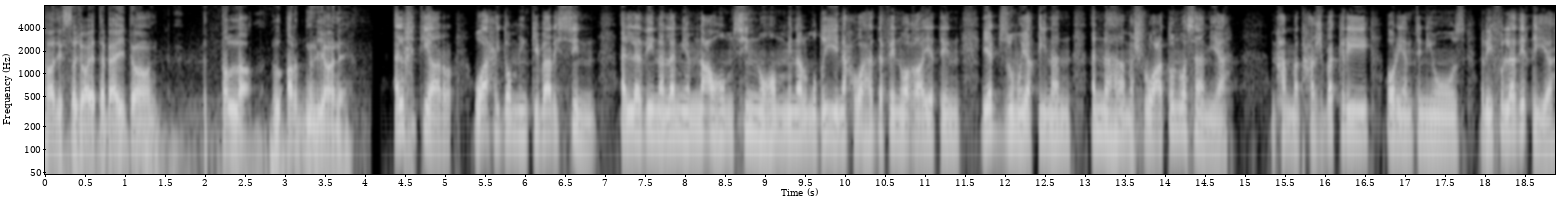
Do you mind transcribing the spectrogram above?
هذه السجايا تبعيتهم تطلع الأرض مليانة. الختيار واحد من كبار السن الذين لم يمنعهم سنهم من المضي نحو هدف وغاية يجزم يقينا أنها مشروعة وسامية. محمد حج بكري أورينت نيوز ريف اللاذقية.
